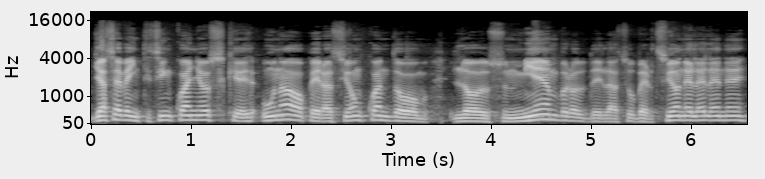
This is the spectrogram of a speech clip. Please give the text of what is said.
Ya hace 25 años que una operación cuando los miembros de la subversión LN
